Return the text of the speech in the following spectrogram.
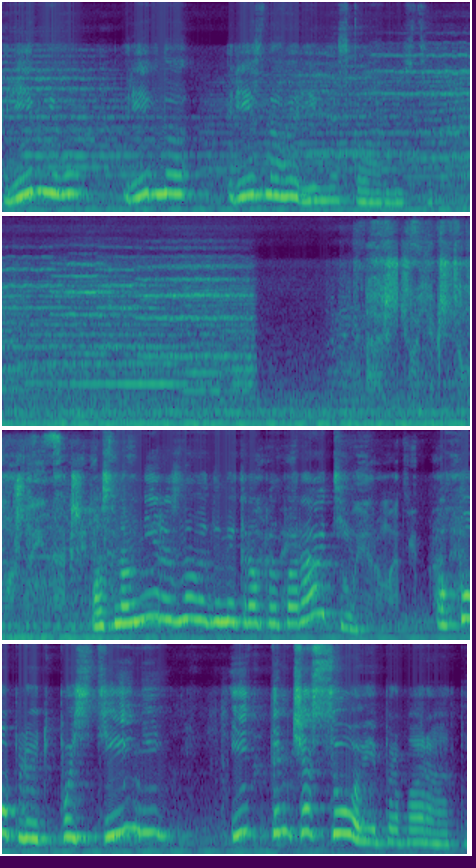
рівнього, рівно, різного рівня складності. А що, якщо можна інакше? Основні різновиди мікропрепаратів охоплюють постійні і тимчасові препарати,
